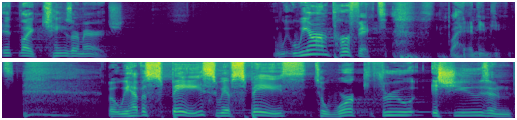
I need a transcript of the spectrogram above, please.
It like changed our marriage. We aren't perfect by any means. But we have a space, we have space to work through issues and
